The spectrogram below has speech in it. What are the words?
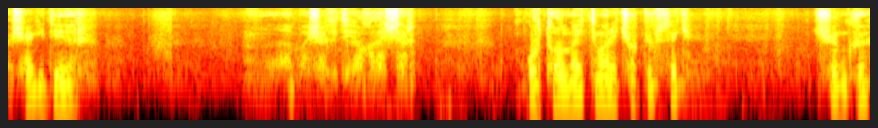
Başa gidiyor. Başa gidiyor arkadaşlar. Kurt olma ihtimali çok yüksek. Çünkü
